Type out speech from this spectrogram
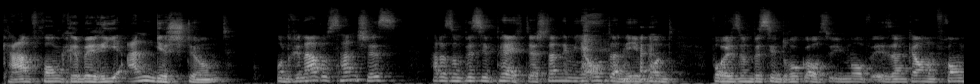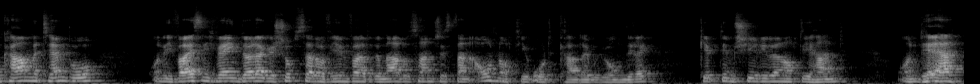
kam Franck Ribéry angestürmt. Und Renato Sanchez hatte so ein bisschen Pech. Der stand nämlich auch daneben und wollte so ein bisschen Druck ausüben auf Ilsanka. Und Franck kam mit Tempo und ich weiß nicht, wer ihn Döller geschubst hat. Auf jeden Fall hat Renato Sanchez dann auch noch die rote Karte bekommen. Direkt gibt dem Schiri dann noch die Hand. Und der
